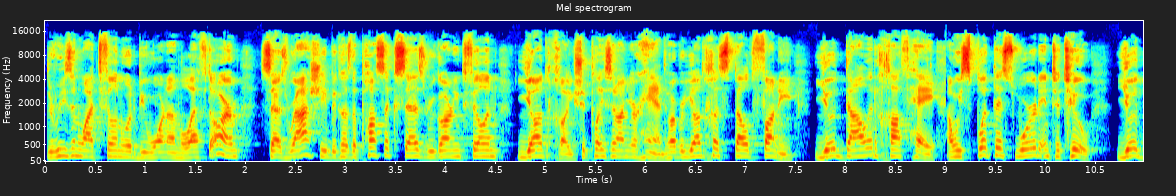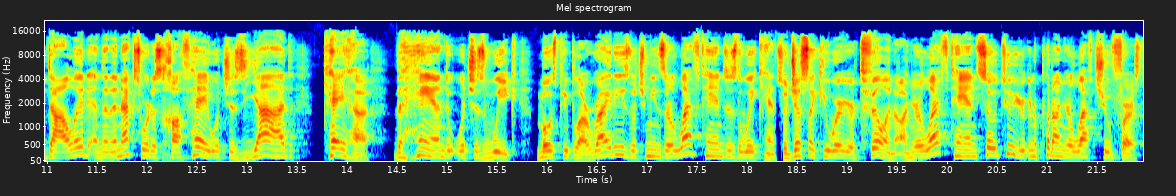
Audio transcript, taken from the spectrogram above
The reason why tefillin would be worn on the left arm, says Rashi, because the pasuk says regarding tefillin, yadcha, you should place it on your hand. However, yadcha is spelled funny, yud dalid chaf hey, and we split this word into two, yud dalid, and then the next word is chaf hey, which is yad keha the hand which is weak. Most people are righties, which means their left hand is the weak hand. So just like you wear your tefillin on your left hand, so too you're going to put on your left shoe first.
